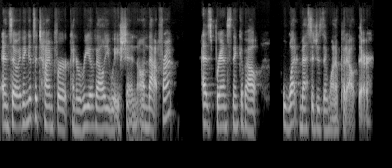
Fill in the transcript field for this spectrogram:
And so I think it's a time for kind of reevaluation on that front as brands think about what messages they want to put out there.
